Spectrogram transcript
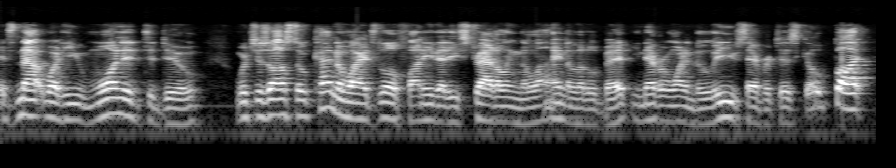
It's not what he wanted to do which is also kind of why it's a little funny that he's straddling the line a little bit. He never wanted to leave San Francisco, but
